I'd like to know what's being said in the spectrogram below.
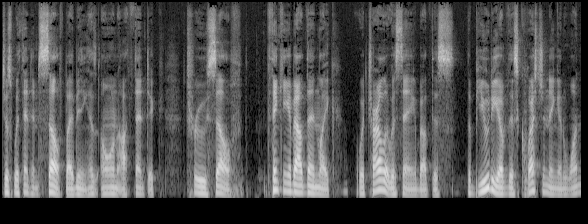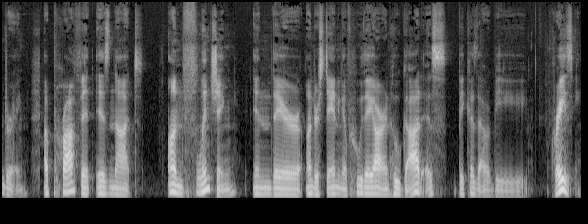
just within himself by being his own authentic, true self. Thinking about then like what Charlotte was saying about this, the beauty of this questioning and wondering. A prophet is not unflinching in their understanding of who they are and who God is, because that would be crazy.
